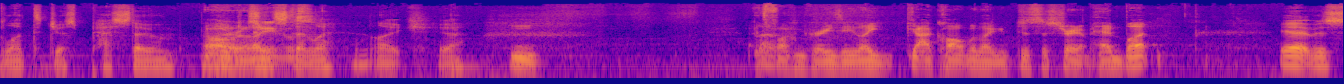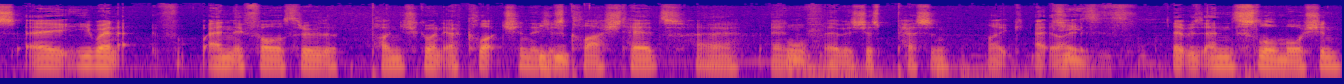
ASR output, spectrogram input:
blood just pissed out him. Oh, really? Instantly. Like, yeah. That's fucking crazy. Like, got caught with like just a straight up headbutt. Yeah, it was. Uh, he went f- in to follow through the punch, going to a clutch, and they just clashed heads. Uh, and Mm-hmm. Oof. it was just pissing. Like, it, like, it was in slow motion.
